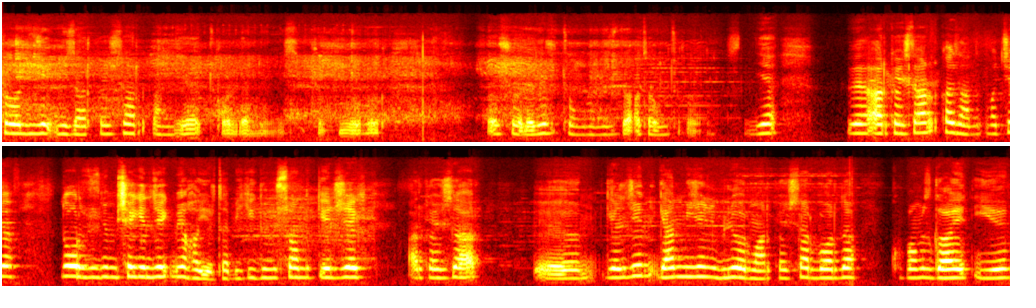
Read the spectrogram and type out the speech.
Trolleyecek miyiz arkadaşlar? Bence trollememiz çok iyi olur. Ve şöyle bir tomrumuzu da atalım trollemesin diye. Ve arkadaşlar kazandık maçı. Doğru düzgün bir şey gelecek mi? Hayır tabii ki gümüş sandık gelecek. Arkadaşlar e, geleceğini gelmeyeceğini biliyorum arkadaşlar. Bu arada kupamız gayet iyi.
